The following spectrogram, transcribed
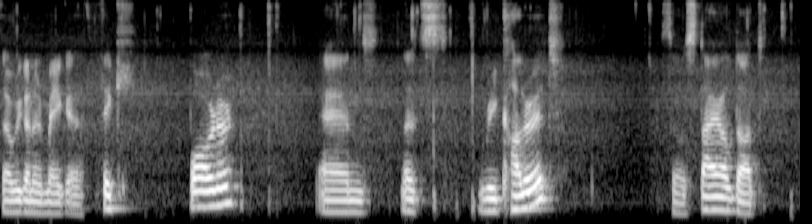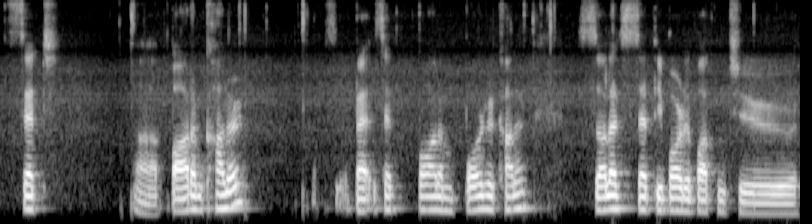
So we're gonna make a thick border and let's recolor it. So style dot set uh, bottom color, set bottom border color. So let's set the border button to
